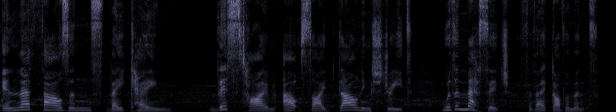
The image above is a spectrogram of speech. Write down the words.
In their thousands, they came, this time outside Downing Street, with a message for their government.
